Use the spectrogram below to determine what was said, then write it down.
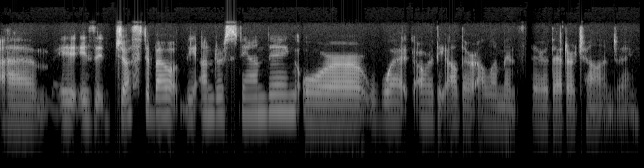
um, is it just about the understanding or what are the other elements there that are challenging?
